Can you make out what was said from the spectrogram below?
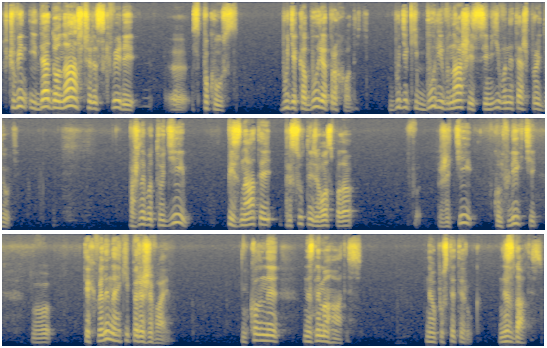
що Він йде до нас через хвилі е, спокус. Будь-яка буря проходить. Будь-які бурі в нашій сім'ї вони теж пройдуть. Важливо тоді пізнати присутність Господа в житті, в конфлікті, в тих хвилинах, які переживаємо. Ніколи не, не знемагатись, не опустити рук, не здатись.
